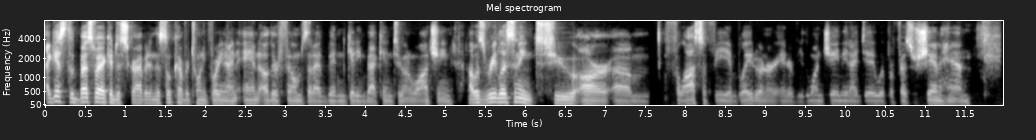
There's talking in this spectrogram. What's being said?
I guess the best way I could describe it, and this will cover 2049 and other films that I've been getting back into and watching. I was re-listening to our um, philosophy and Blade Runner interview, the one Jamie and I did with Professor Shanahan,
